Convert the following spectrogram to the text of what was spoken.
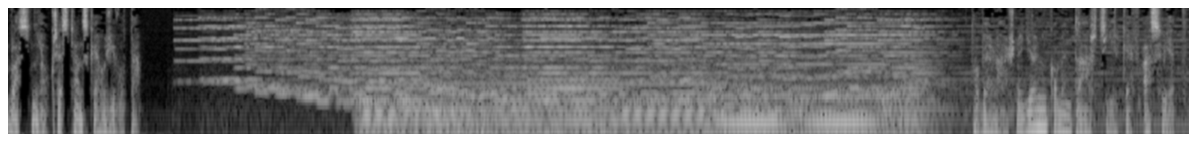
vlastního křesťanského života. To byl náš nedělní komentář Církev a svět.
